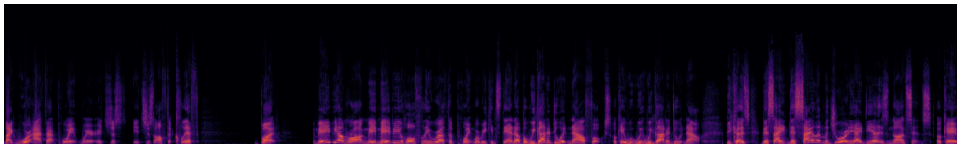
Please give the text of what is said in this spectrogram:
Like we're at that point where it's just it's just off the cliff. But maybe I'm wrong. Maybe, maybe, hopefully, we're at the point where we can stand up, but we got to do it now, folks. Okay, we, we, we got to do it now because this I, this silent majority idea is nonsense. Okay.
